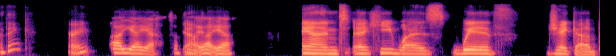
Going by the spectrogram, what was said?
I think, right? Uh yeah, yeah, something Yeah. like that, yeah. And uh, he was with Jacob,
